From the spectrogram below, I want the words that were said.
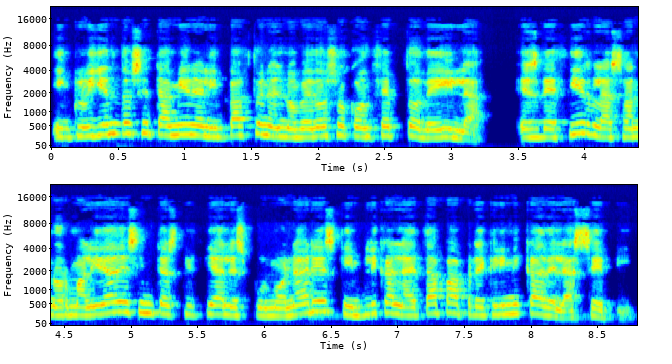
incluyéndose también el impacto en el novedoso concepto de ILA, es decir, las anormalidades intersticiales pulmonares que implican la etapa preclínica de la SEPI.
